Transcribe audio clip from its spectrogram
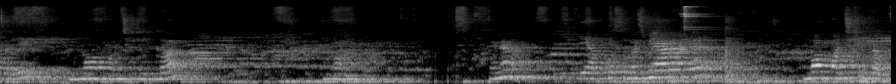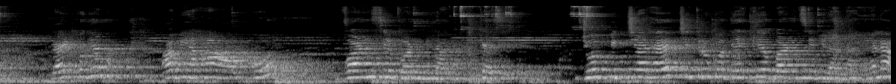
सा एक नौ मछली का नौ। है ना? ये आपको समझ में आ रहा है? नौ मछली का राइट हो गया ना? अब यहाँ आपको वर्ण से वर्ण मिलाना है, कैसे? जो पिक्चर है, चित्र को देख के वर्ण से मिलाना है है ना?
